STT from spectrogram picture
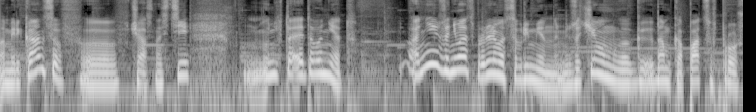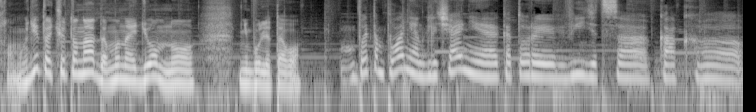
американцев, э, в частности, у них этого нет. Они занимаются проблемами современными. Зачем им нам копаться в прошлом? Где-то что-то надо, мы найдем, но не более того. В этом плане англичане, которые видятся как э,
